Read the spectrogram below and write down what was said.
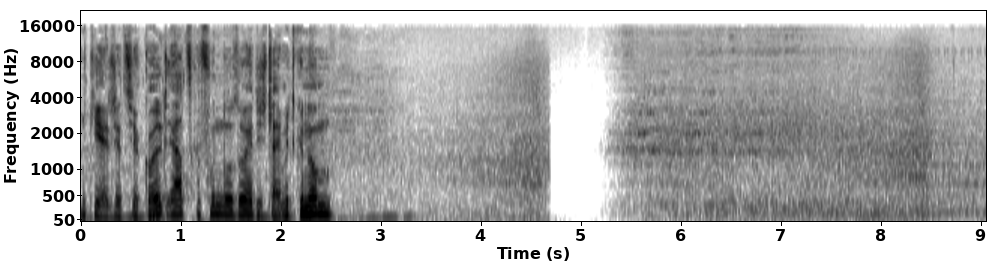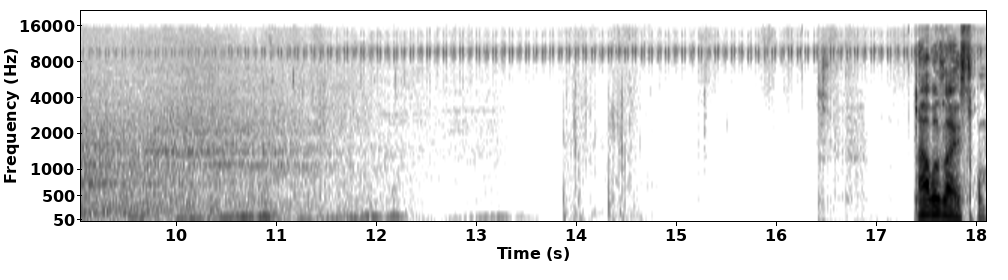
Okay, hätte ich jetzt hier Golderz gefunden oder so, hätte ich gleich mitgenommen. Aber sei es drum.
